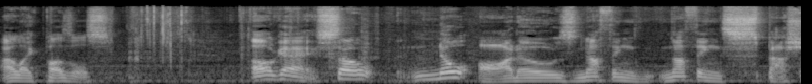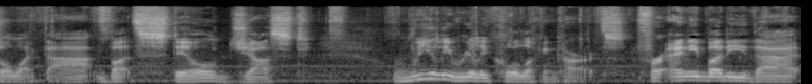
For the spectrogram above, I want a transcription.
I like puzzles. Okay, so no autos, nothing nothing special like that, but still just really really cool looking cards for anybody that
